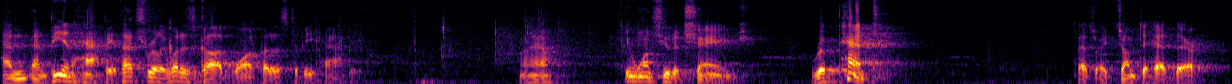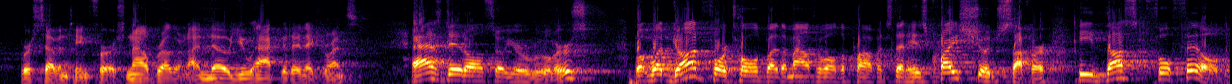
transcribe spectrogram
and, and being happy. That's really what does God want but us to be happy? Well, He wants you to change. Repent. That's right, jumped ahead there. Verse 17 first. Now, brethren, I know you acted in ignorance, as did also your rulers. But what God foretold by the mouth of all the prophets that his Christ should suffer, he thus fulfilled.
